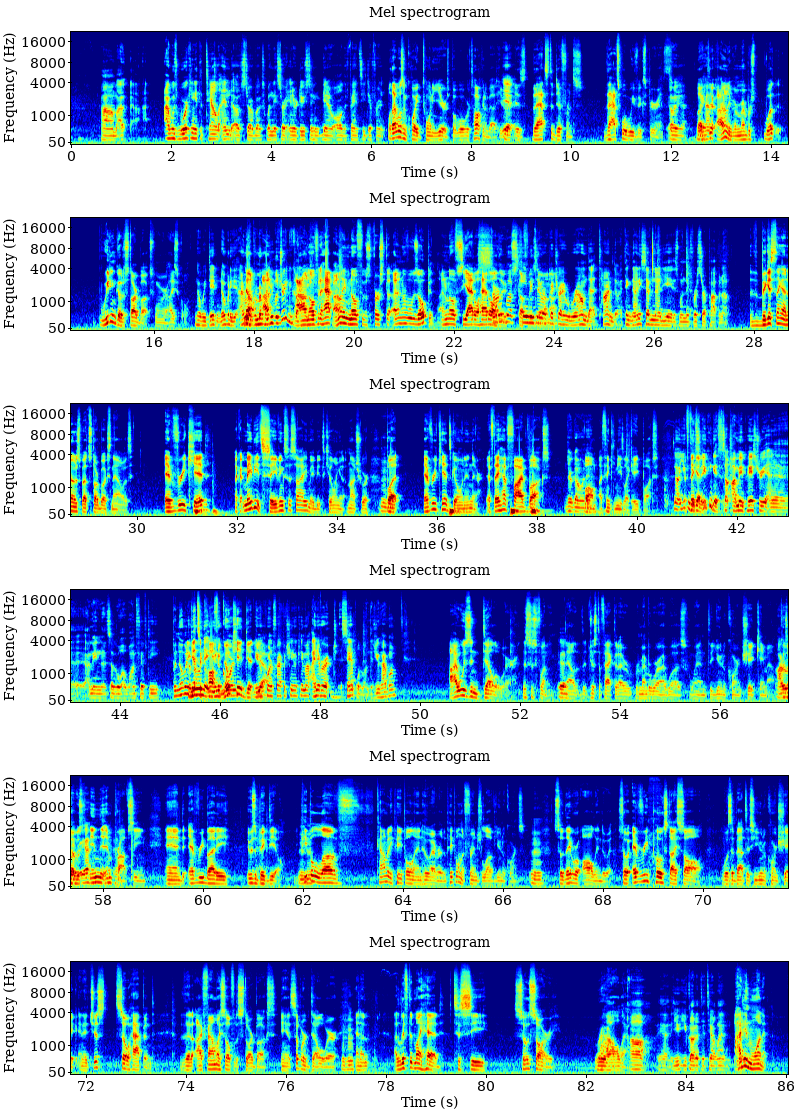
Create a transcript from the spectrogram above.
Um, I, I was working at the tail end of Starbucks when they started introducing you know all the fancy different. Well, that wasn't quite 20 years, but what we're talking about here is Yeah. that's the difference. That's what we've experienced. Oh yeah, like there, I don't even remember what. We didn't go to Starbucks when we were in high school. no, we didn't. Nobody. I don't No, remember I- people drinking. I don't know if it happened. I don't even know if it was first. I don't know if it was open. I don't know if Seattle had all the Starbucks came into our going on. picture around that time though. I think 97, 98 is when they first started popping up. The biggest thing I notice about Starbucks now is every kid, like maybe it's saving society, maybe it's killing it. I'm not sure, Mhm. but every kid's going in there. If they have five bucks, They're going. well, in. I think you need like eight bucks. No, you if can get, you can get some. I mean, pastry and a. I mean, it's like what one fifty. But nobody Remember gets a coffee. unicorn, no kid get unicorn yeah. frappuccino came out. I never sampled one. Did you have one? I was in Delaware. This is funny. Yeah. Now, the, just the fact that I remember where I was when the unicorn shake came out I because I, remember, was yeah. in the improv scene, and everybody, it was a big deal. Mhm. People love comedy people and whoever. The people on the fringe love unicorns, Mm. so they were all into it. So every post I saw was about this unicorn shake, and it just so happened that I found myself at a Starbucks in somewhere in Delaware, Mhm. and I, I lifted my head to see. So sorry, we're Wow. all out. Oh, yeah. You you got it the tail end. I didn't want it.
